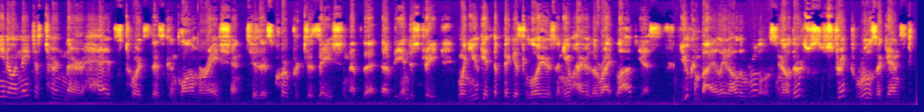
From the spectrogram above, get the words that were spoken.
you know, and they just turn their heads towards this conglomeration, to this corporatization of the of the industry. When you get the biggest lawyers and you hire the right lobbyists, you can violate all the rules. You know, there's strict rules against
